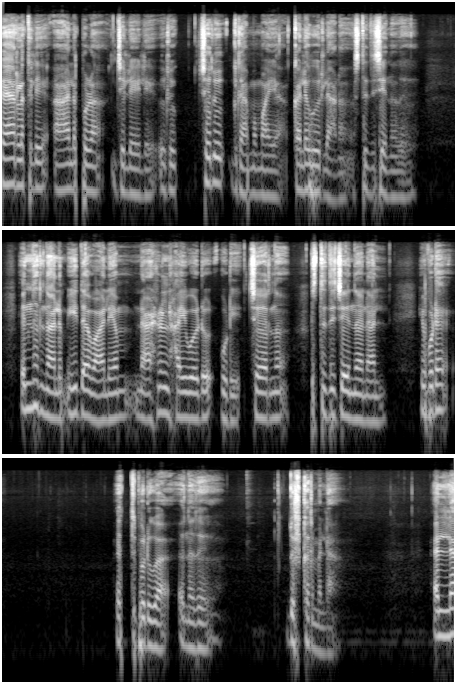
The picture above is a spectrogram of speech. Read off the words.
കേരളത്തിലെ ആലപ്പുഴ ജില്ലയിലെ ഒരു ചെറു ഗ്രാമമായ കലവൂരിലാണ് സ്ഥിതി ചെയ്യുന്നത്. എന്നിരുന്നാലും ഈ ദേവാലയം നാഷണൽ ഹൈവേയോട് കൂടി ചേർന്ന് സ്ഥിതി ചെയ്യുന്നതിനാൽ ഇവിടെ എത്തിപ്പെടുക എന്നത് ദുഷ്കരമല്ല. എല്ലാ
